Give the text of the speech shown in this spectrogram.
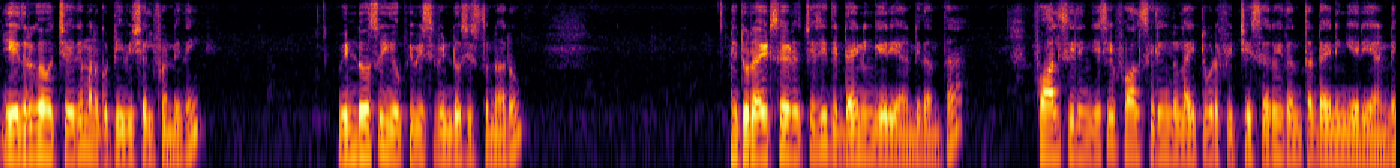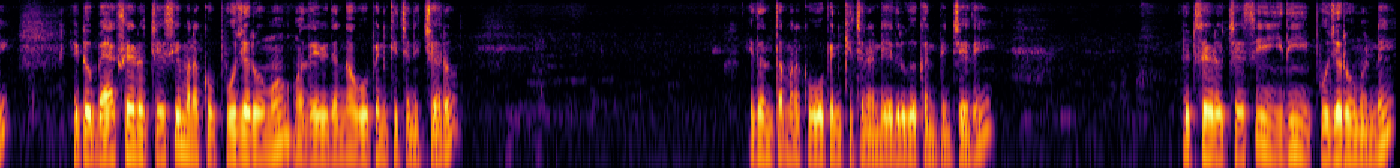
ఎదురుగా వచ్చేది మనకు టీవీ షెల్ఫ్ అండి ఇది. విండోస్ యూపీవీసీ విండోస్ ఇస్తున్నారు. ఇటు రైట్ సైడ్ వచ్చేసి ఇది డైనింగ్ ఏరియా అండి ఇదంతా. ఫాల్ సీలింగ్ చేసి ఫాల్ సీలింగ్లో లైట్ కూడా ఫిట్ చేశారు. ఇదంతా డైనింగ్ ఏరియా అండి. ఇటు బ్యాక్ సైడ్ వచ్చేసి మనకు పూజ రూము అదేవిధంగా ఓపెన్ కిచెన్ ఇచ్చారు. ఇదంతా మనకు ఓపెన్ కిచెన్ అండి ఎదురుగా కనిపించేది. ఇటు సైడ్ వచ్చేసి ఇది పూజ రూమ్ అండి.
